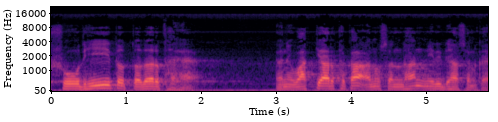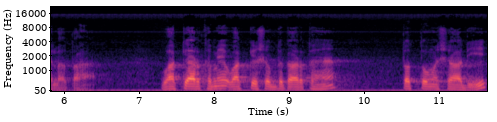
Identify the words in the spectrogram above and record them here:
शोधित तो तदर्थ है यानी वाक्यार्थ का अनुसंधान निधिध्यासन कहलाता है। वाक्यार्थ में वाक्य शब्द का अर्थ है तत्वमशादी,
